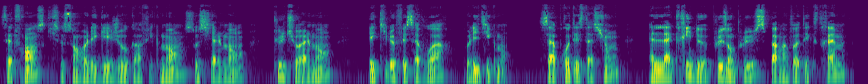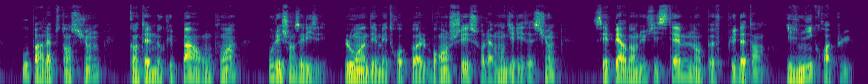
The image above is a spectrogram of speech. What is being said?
Cette France qui se sent reléguée géographiquement, socialement, culturellement, et qui le fait savoir politiquement. Sa protestation, elle la crie de plus en plus par un vote extrême ou par l'abstention quand elle n'occupe pas un rond-point ou les Champs-Élysées. Loin des métropoles branchées sur la mondialisation, ces perdants du système n'en peuvent plus d'attendre. Ils n'y croient plus.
